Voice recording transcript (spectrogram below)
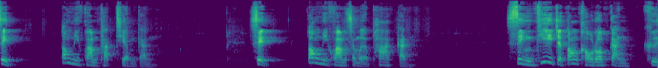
สิทธิ์ต้องมีความทัดเทียมกัน สิทธิ์ต้องมีความเสมอภาคกัน สิ่งที่จะต้องเคารพกันคือ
